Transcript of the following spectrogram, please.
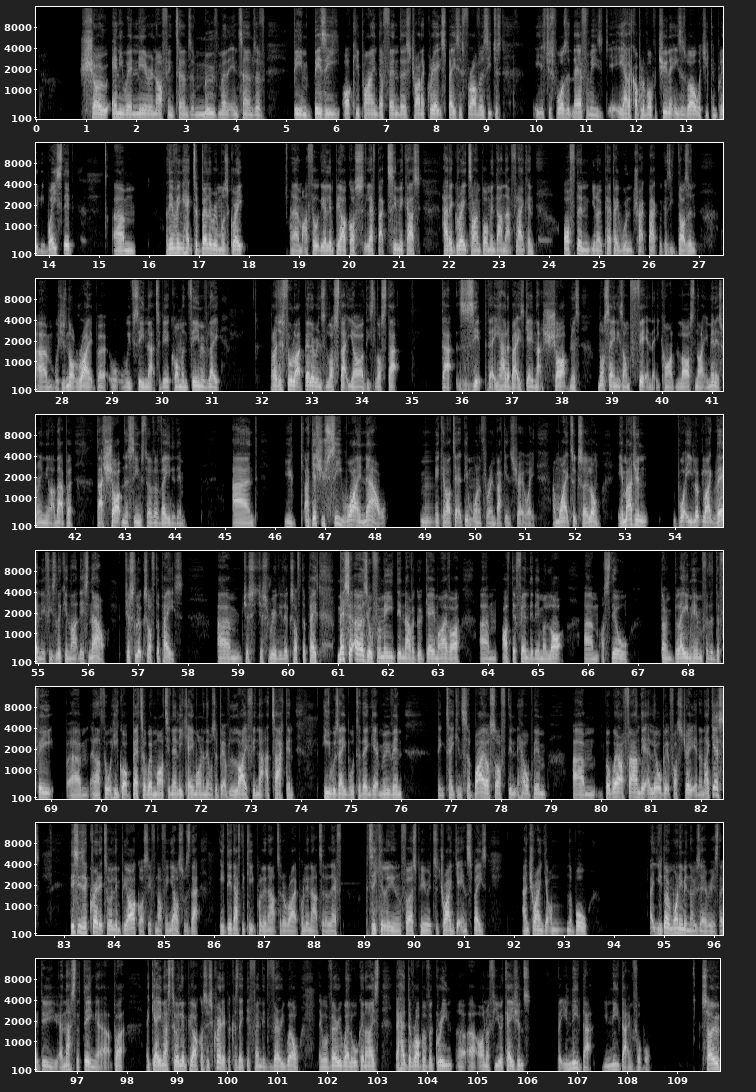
show anywhere near enough in terms of movement, in terms of being busy, occupying defenders, trying to create spaces for others. He just he just wasn't there for me. He had a couple of opportunities as well, which he completely wasted. Um, I didn't think Hector Bellerin was great. Um, I thought the Olympiacos left back Tsimikas had a great time bombing down that flank, and often, you know, Pepe wouldn't track back because he doesn't, um, which is not right. But we've seen that to be a common theme of late. But I just feel like Bellerin's lost that yard. He's lost that that zip that he had about his game, that sharpness. I'm not saying he's unfit and that he can't last 90 minutes or anything like that, but that sharpness seems to have evaded him. And you, I guess, you see why now Mikel Arteta didn't want to throw him back in straight away and why it took so long. Imagine what he looked like then if he's looking like this now. Just looks off the pace. Um, just just really looks off the pace. Mesut Ozil for me didn't have a good game either. Um, I've defended him a lot. Um, I still don't blame him for the defeat. Um, and I thought he got better when Martinelli came on and there was a bit of life in that attack and he was able to then get moving. I think taking Ceballos off didn't help him. Um, but where I found it a little bit frustrating, and I guess this is a credit to Olympiacos, if nothing else, was that he did have to keep pulling out to the right, pulling out to the left, particularly in the first period to try and get in space and try and get on the ball. Uh, you don't want him in those areas, though, do you? And that's the thing. Uh, but again, that's to Olympiacos' credit because they defended very well. They were very well organized. They had the rub of a green uh, uh, on a few occasions, but you need that. You need that in football. So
